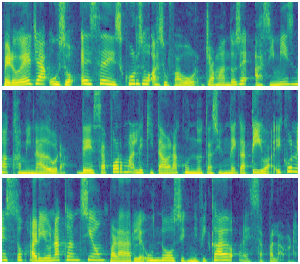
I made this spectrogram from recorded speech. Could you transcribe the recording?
Pero ella usó este discurso a su favor, llamándose a sí misma caminadora. De esa forma le quitaba la connotación negativa y con esto haría una canción para darle un nuevo significado a esta palabra.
